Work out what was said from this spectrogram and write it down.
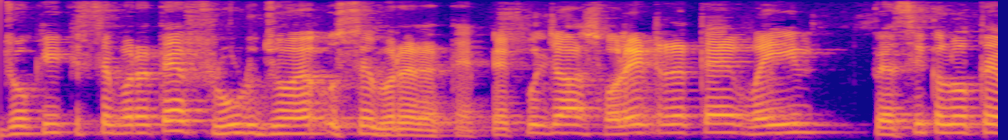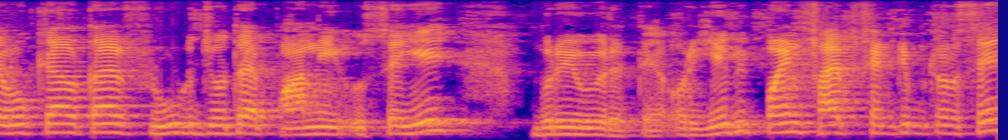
जो कि किससे भरे रहते हैं? फ्लूड जो है उससे भरे रहते हैं। पेपुल जहाँ सॉलिड रहते हैं, वही वेसिकल होते हैं, वो क्या होता है? फ्लूड जो होता है, पानी, उससे ये भरे हुए रहते हैं। और ये भी पॉइंट फाइव सेंटीमीटर से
